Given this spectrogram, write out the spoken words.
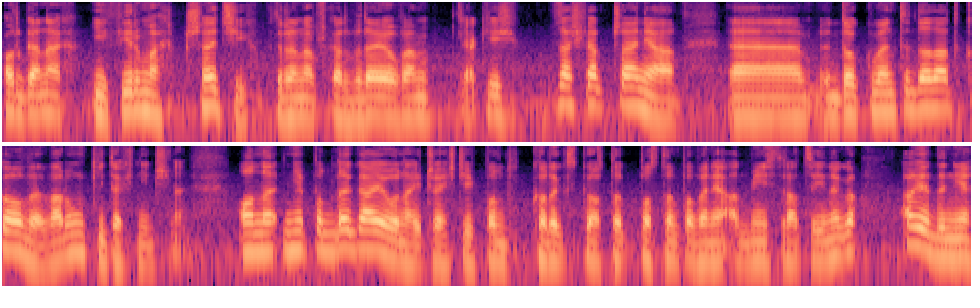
organach i firmach trzecich, które na przykład wydają Wam jakieś zaświadczenia, e, dokumenty dodatkowe, warunki techniczne. One nie podlegają najczęściej pod kodeks postępowania administracyjnego, a jedynie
